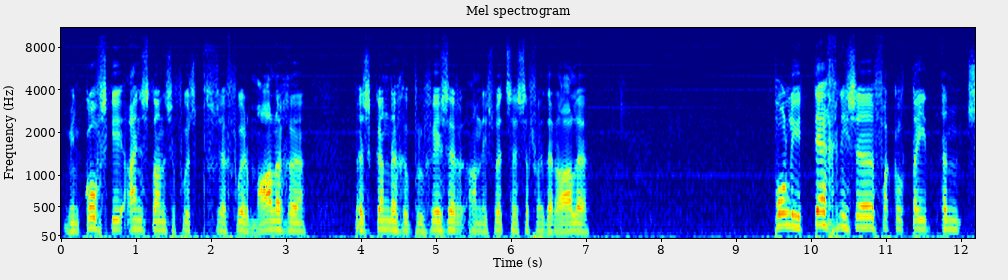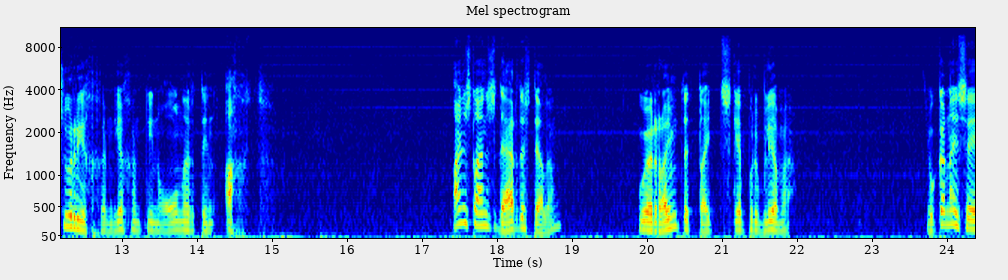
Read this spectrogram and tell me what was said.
Minkowski, Einstein, sy, voor, sy voormalige wiskundige professor aan die Switserse federale polytechnische fakulteit in Zurich in 1908. Einsteins derde stelling oor ruimtetyd skep probleme. Hoe kan hy sê,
